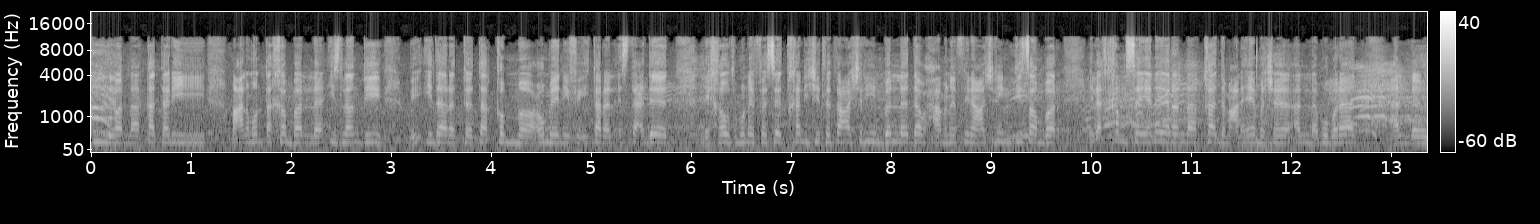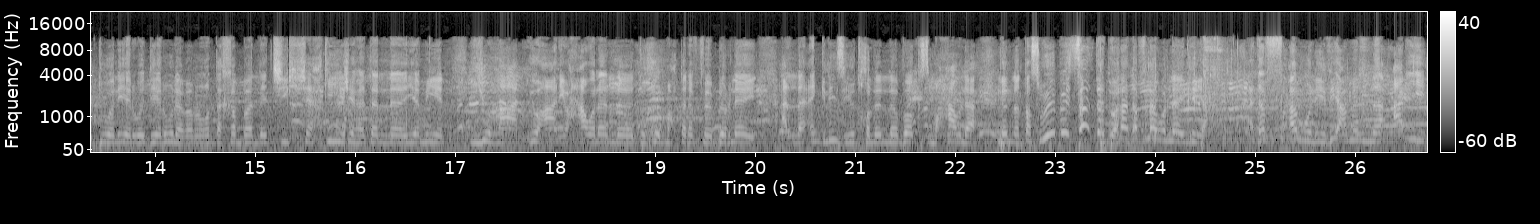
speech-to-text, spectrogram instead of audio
في القطري مع المنتخب الايسلندي بإدارة طاقم عماني في إطار الاستعداد لخوض منافسات خليج 23 بالدوحه من 22 ديسمبر إلى 5 يناير القادم على هامش المباراة الدولية الودية الأولى أمام المنتخب التشيكي جهة اليمين. يوهان يوهان يحاول الدخول محترف بيرنلي. الإنجليزي يدخل ال box محاولة للتصويب. يسدد والهدف الأول لا يضيع هدف أول يضيع من علي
